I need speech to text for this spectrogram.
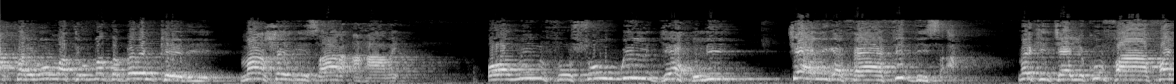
akfari lummati ummadda badankeedii maa shaygii saara ahaaday. Oo min fushuwil jahli jahliga faafidiis ah. Markii jahli ku faafay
